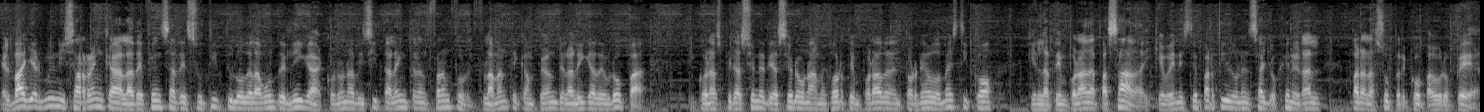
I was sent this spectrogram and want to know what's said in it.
El Bayern Múnich arranca la defensa de su título de la Bundesliga con una visita al Eintracht Frankfurt, flamante campeón de la Liga de Europa, y con aspiraciones de hacer una mejor temporada en el torneo doméstico que en la temporada pasada y que ve en este partido un ensayo general para la Supercopa Europea.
